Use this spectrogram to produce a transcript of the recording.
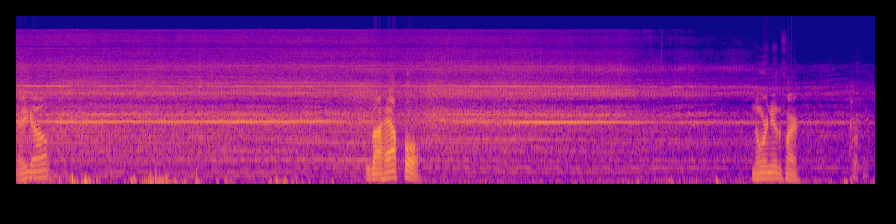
There you go. You're about half full. Nowhere near the fire. Perfect.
